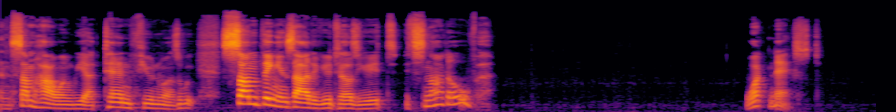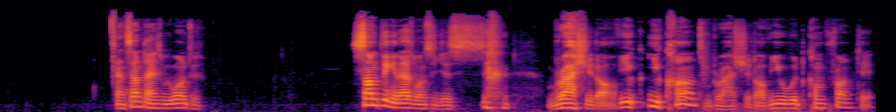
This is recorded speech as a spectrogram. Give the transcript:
And somehow, when we attend funerals, we, something inside of you tells you it, it's not over. What next? And sometimes we want to, something in us wants to just brush it off. You, you can't brush it off, you would confront it.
